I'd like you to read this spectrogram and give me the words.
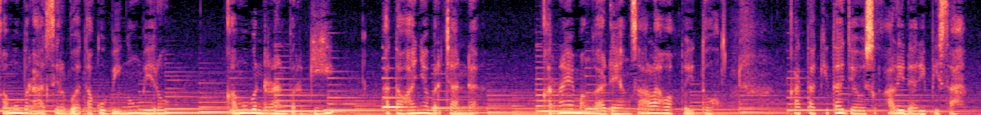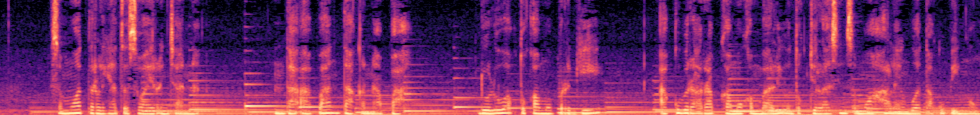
Kamu berhasil buat aku bingung biru. Kamu beneran pergi atau hanya bercanda? Karena emang gak ada yang salah waktu itu. Kata kita jauh sekali dari pisah. Semua terlihat sesuai rencana. Entah apa, entah kenapa. Dulu waktu kamu pergi, Aku berharap kamu kembali untuk jelasin semua hal yang buat aku bingung.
